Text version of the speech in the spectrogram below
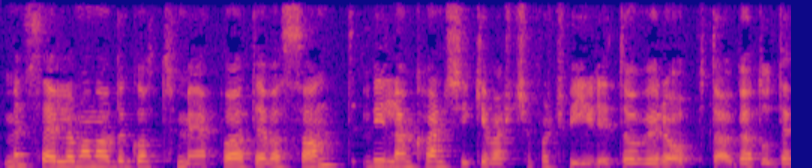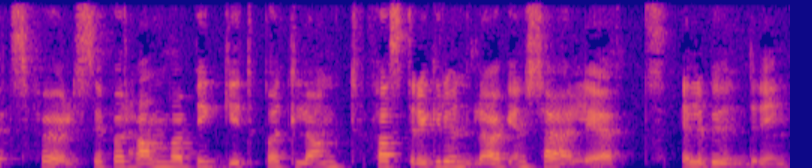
men selv om han hadde gått med på at det var sant, ville han kanskje ikke vært så fortvilet over å oppdage at Odettes følelser for ham var bygget på et langt fastere grunnlag enn kjærlighet eller beundring,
